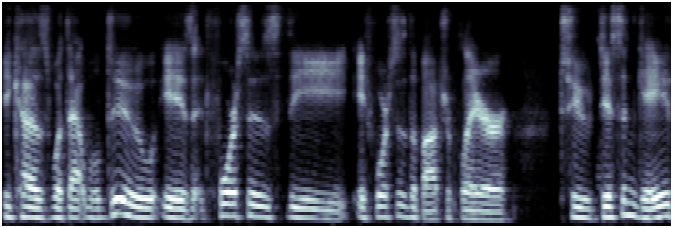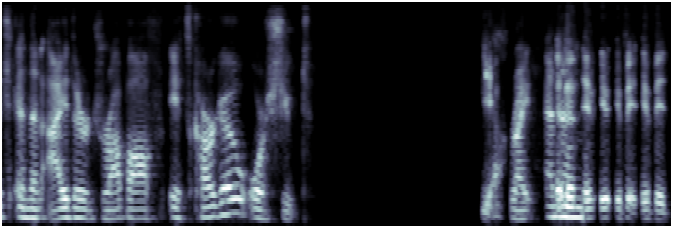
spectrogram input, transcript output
Because what that will do is it forces the it forces the Batra player to disengage and then either drop off its cargo or shoot. Yeah. Right. And, And, then, then, if, if it if it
